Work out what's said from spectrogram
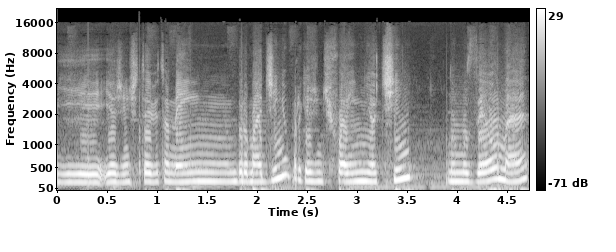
E, e, a gente teve também Brumadinho, porque a gente foi em Inhotim, no museu, né?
